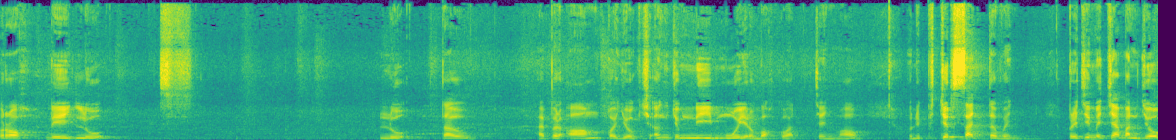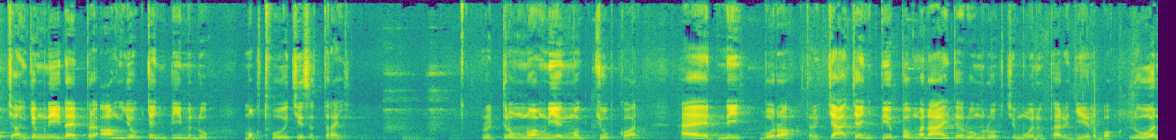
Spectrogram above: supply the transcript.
ប្រុសដេកលក់លក់ទៅហើយព្រះអង្គក៏យកឆ្អឹងជំនីមួយរបស់គាត់ចេញមករួចផ្ចិតសាច់ទៅវិញព្រះជាម្ចាស់បានយកឆ្អឹងជំនីដែលព្រះអង្គយកចេញពីមនុស្សមកធ្វើជាស្ត្រីរួចទ្រង់នាំនាងមកជួបគាត់ ហេតុនេះបុរសត្រូវចាក់ចេញពីពុកម្ដាយទៅរួមរស់ជាមួយនឹងភរិយារបស់ខ្លួន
